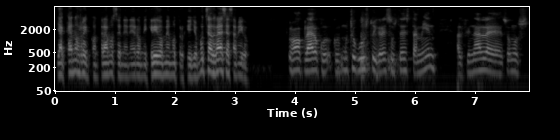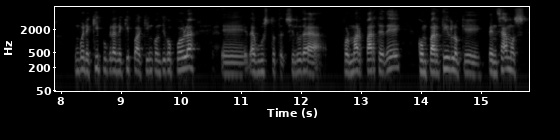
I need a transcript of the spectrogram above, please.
Y acá nos reencontramos en enero, mi querido Memo Trujillo. Muchas gracias, amigo. No, claro, con, mucho gusto y gracias a ustedes también. Al final eh, somos un buen equipo, un gran equipo aquí en Contigo Puebla. Eh, da gusto, sin duda, formar parte de, compartir lo que pensamos,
